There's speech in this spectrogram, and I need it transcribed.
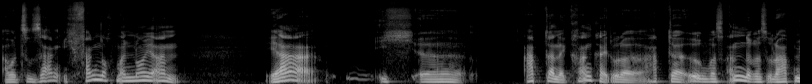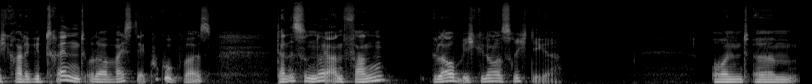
Aber zu sagen, ich fange noch mal neu an. Ja, ich äh, habe da eine Krankheit oder habe da irgendwas anderes oder habe mich gerade getrennt oder weiß der Kuckuck was, dann ist so ein Neuanfang, glaube ich, genau das Richtige. Und ähm,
